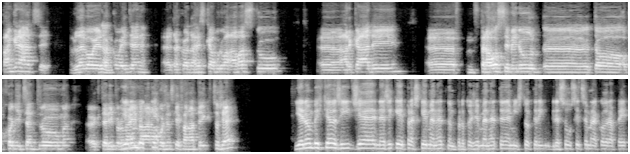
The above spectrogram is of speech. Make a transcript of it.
Pangráci, vlevo je no. takový ten, eh, taková ta hezká budova Avastu, eh, arkády, vpravo si minul to obchodní centrum, který pronajímá náboženský fanatik. Cože? Jenom bych chtěl říct, že neříkej pražský Manhattan, protože Manhattan je místo, který, kde jsou sice mrakodrapy,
